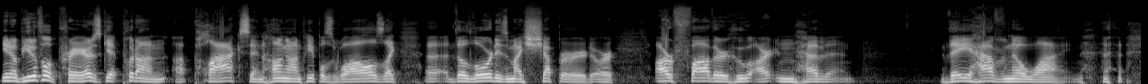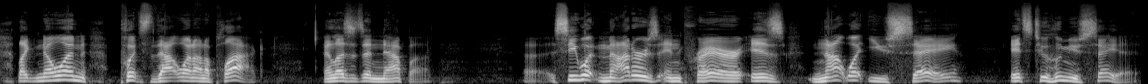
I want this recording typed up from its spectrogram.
You know, beautiful prayers get put on uh, plaques and hung on people's walls, like, uh, The Lord is my shepherd, or Our Father who art in heaven. They have no wine. like, no one puts that one on a plaque unless it's in Napa. Uh, see, what matters in prayer is not what you say, it's to whom you say it.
